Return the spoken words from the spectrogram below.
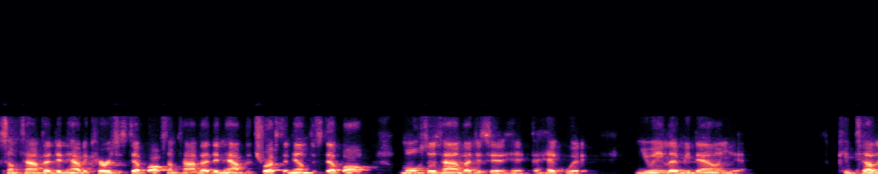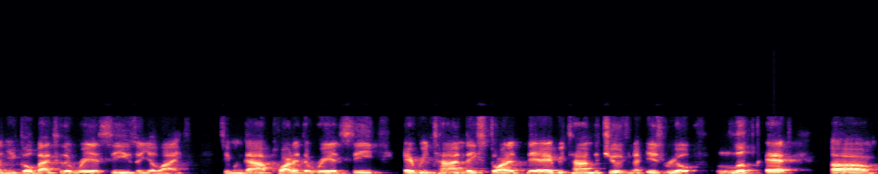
Sometimes I didn't have the courage to step off. Sometimes I didn't have the trust in him to step off. Most of the times I just said, heck, the heck with it. You ain't let me down yet. Keep telling you, go back to the Red Seas in your life. See, when God parted the Red Sea, every time they started there, every time the children of Israel looked at um,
